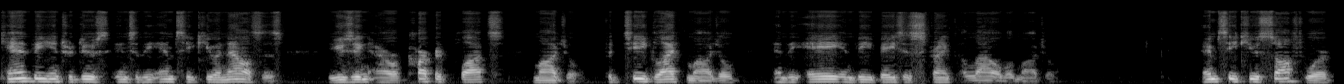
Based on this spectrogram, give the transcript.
can be introduced into the MCQ analysis using our carpet plots module, fatigue life module, and the A and B basis strength allowable module. MCQ software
